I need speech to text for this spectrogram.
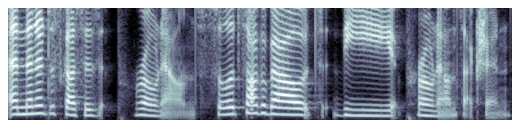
And then it discusses pronouns. So let's talk about the pronoun section.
